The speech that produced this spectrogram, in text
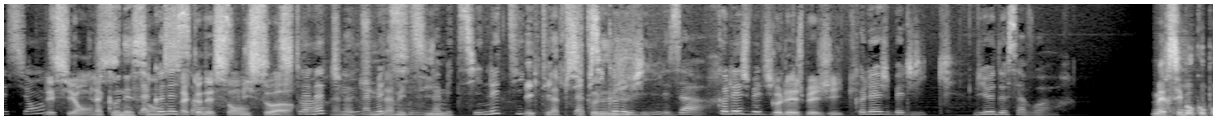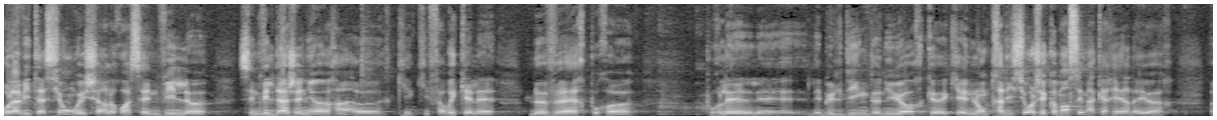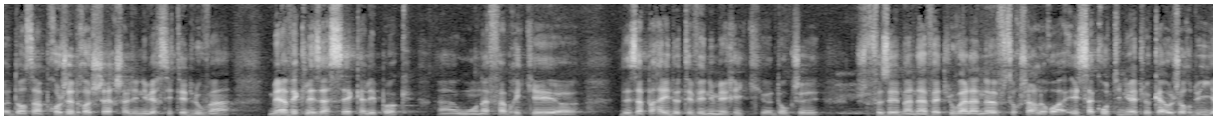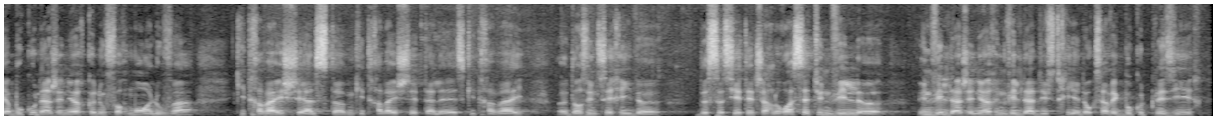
Les sciences. Les sciences. La connaissance. La connaissance. L'histoire. La nature. La La nature. médecine. La médecine. L'éthique. La La psychologie. psychologie. Les arts. Collège Belgique. Collège Belgique. Collège Belgique. Lieu de savoir. Merci beaucoup pour l'invitation. Oui, Charleroi, c'est une ville, euh, c'est une ville d'ingénieurs hein, euh, qui, qui fabriquait les- le verre pour, euh, pour les, les- les buildings de New York, qui a une longue tradition. J'ai commencé ma carrière d'ailleurs dans un projet de recherche à l'université de Louvain, mais avec les ASEC à l'époque, hein, où on a fabriqué euh, des appareils de TV numérique. Euh, Donc je faisais ma navette Louvain-la-Neuve sur Charleroi, et ça continue à être le cas aujourd'hui. Il y a beaucoup d'ingénieurs que nous formons à Louvain qui travaillent chez Alstom, qui travaillent chez Thales, qui travaillent euh, dans une série de, de sociétés de Charleroi. C'est une ville, euh, une ville d'ingénieurs, une ville d'industrie, et donc c'est avec beaucoup de plaisir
